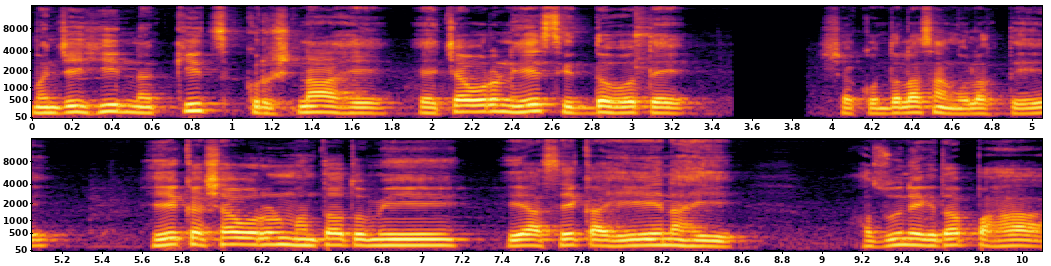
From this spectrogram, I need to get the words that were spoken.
म्हणजे ही नक्कीच कृष्णा आहे याच्यावरून हे सिद्ध होते. शकुंतला सांगू लागते हे कशावरून म्हणता तुम्ही? हे असे काहीही नाही. अजून एकदा पहा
